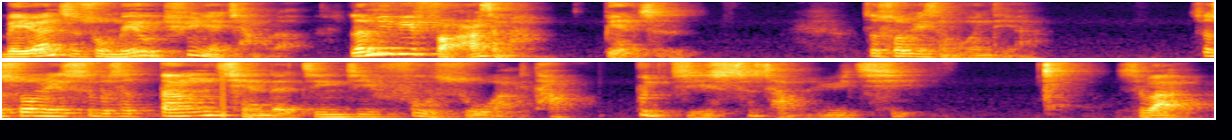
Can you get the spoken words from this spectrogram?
美元指数没有去年强了，人民币反而什么贬值？这说明什么问题啊？这说明是不是当前的经济复苏啊，它不及市场预期，是吧？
